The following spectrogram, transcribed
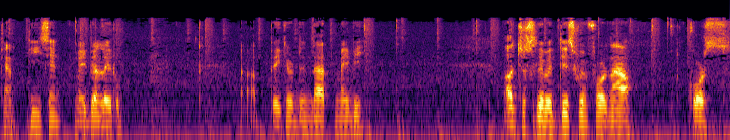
kind of decent maybe a little uh, bigger than that maybe. I'll just leave it this way for now. Of course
